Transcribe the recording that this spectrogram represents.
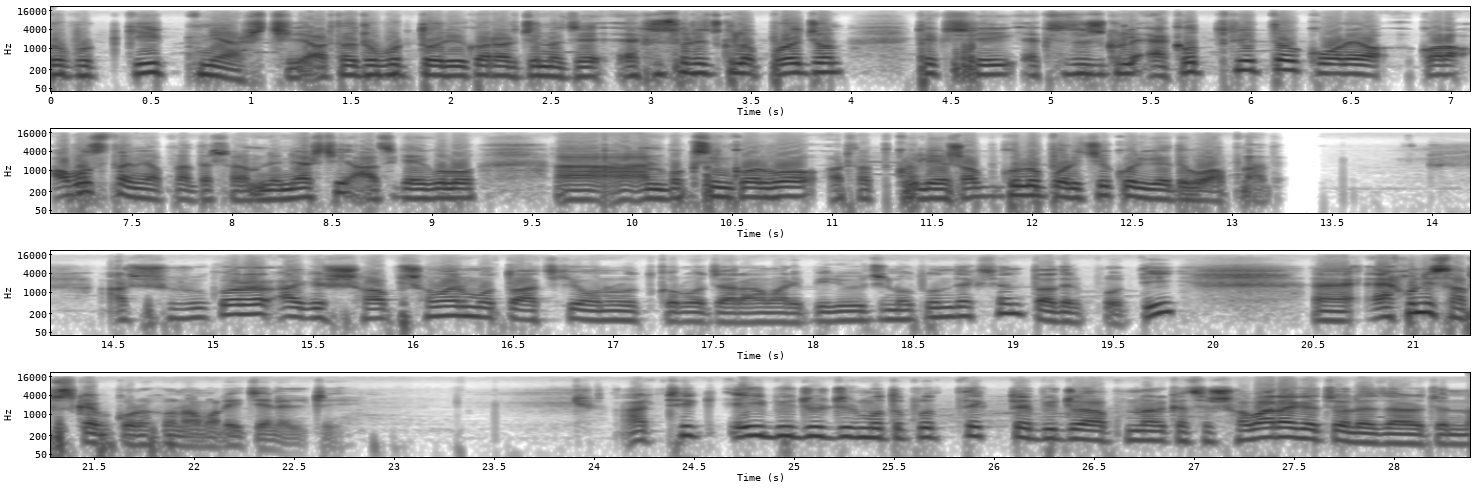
রোবট কিট নিয়ে আসছি। অর্থাৎ রোবট তৈরি করার জন্য যে অ্যাক্সেসরিজগুলো প্রয়োজন, ঠিক সেই অ্যাক্সেসরিজগুলো একত্রিত করে, করা অবস্থা আমি আপনাদের সামনে নিয়ে আসছি। আজকে এগুলো আনবক্সিং করব, অর্থাৎ খুলে সবগুলো পরিচয় করিয়ে দেবো আপনাদের। আর শুরু করার আগে সব সময়ের মতো আজকে অনুরোধ করব, যারা আমার এই ভিডিওটি নতুন দেখছেন, তাদের প্রতি এখনই সাবস্ক্রাইব করে রাখুন আমার এই চ্যানেলটি। আর ঠিক এই ভিডিওটির মতো প্রত্যেকটা ভিডিও আপনার কাছে সবার আগে চলে যাওয়ার জন্য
